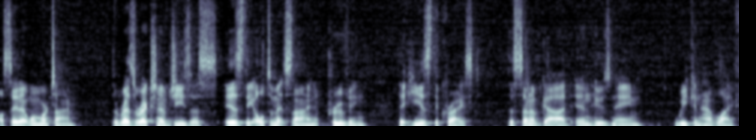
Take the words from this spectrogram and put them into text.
I'll say that one more time. The resurrection of Jesus is the ultimate sign proving that he is the Christ, the Son of God, in whose name we can have life.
